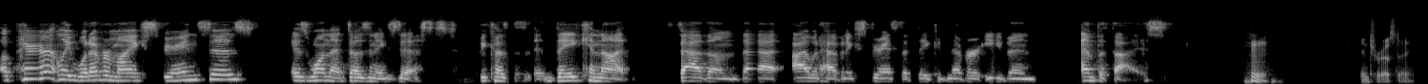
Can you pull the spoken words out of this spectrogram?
apparently whatever my experience is is one that doesn't exist because they cannot fathom that I would have an experience that they could never even empathize. Hmm. Interesting.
